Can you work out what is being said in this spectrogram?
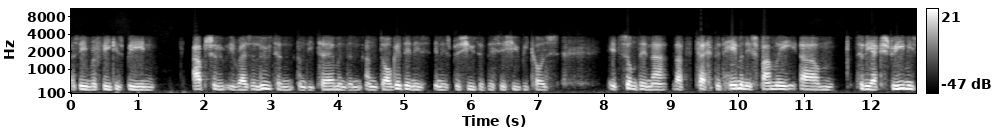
Azeem Rafiq has been absolutely resolute and, and determined and, and, dogged in his in his pursuit of this issue because it's something that, that's tested him and his family um, to the extreme. He's,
